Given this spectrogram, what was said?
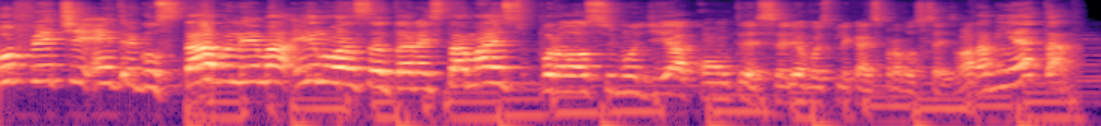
O feat entre Gustavo Lima e Luan Santana está mais próximo de acontecer e eu vou explicar isso pra vocês. Roda a vinheta!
